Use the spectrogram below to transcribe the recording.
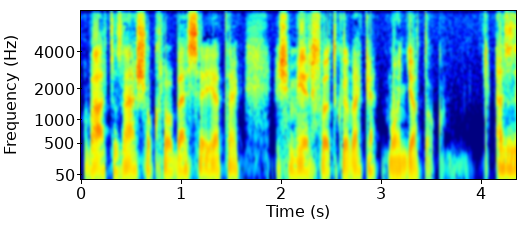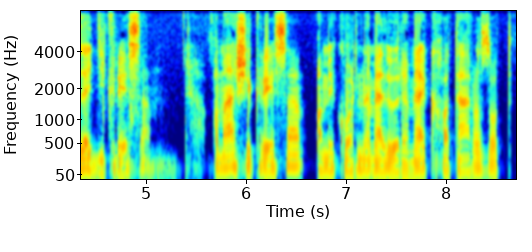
változásokról beszéljetek, és mérföldköveket mondjatok. Ez az egyik része. A másik része, amikor nem előre meghatározott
